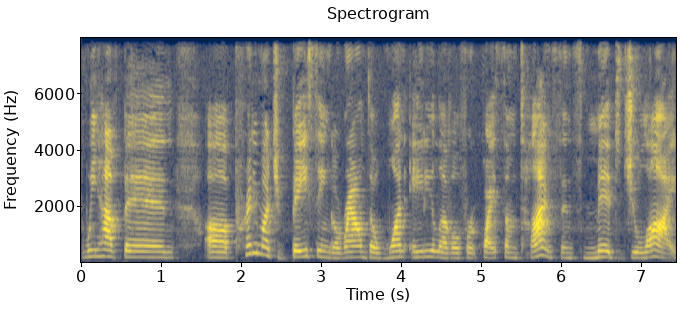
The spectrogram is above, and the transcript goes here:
we have been uh, pretty much basing around the 180 level for quite some time since mid-July.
